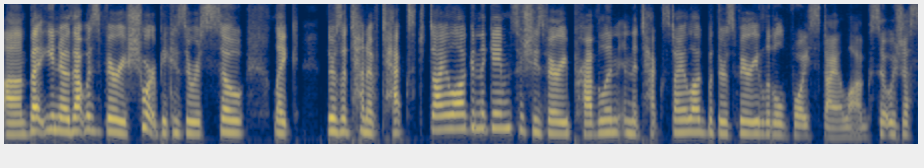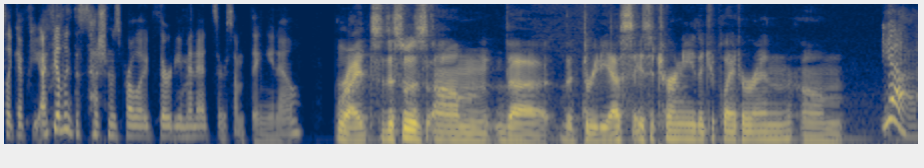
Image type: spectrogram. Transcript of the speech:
Um, but, you know, that was very short because there was so like, there's a ton of text dialogue in the game, so she's very prevalent in the text dialogue, but there's very little voice dialogue, so it was just like a few I feel like the session was probably, like, 30 minutes or something, you know? Right, so this was, um, the the 3DS Ace Attorney that you played her in, um Yeah.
